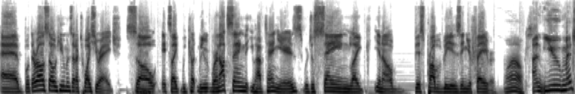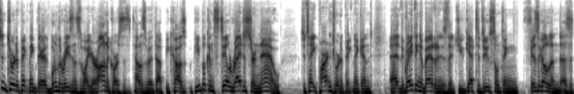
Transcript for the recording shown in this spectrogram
Uh, but they're also humans that are twice your age. So mm. it's like we cut, we, we're not saying that you have 10 years. We're just saying like, you know, this probably is in your favor. Wow. And you mentioned Tour de Picnic there. One of the reasons why you're on, of course, is to tell us about that because people can still register now to take part in Tour de Picnic. And uh, the great thing about it is that you get to do something physical and as a,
